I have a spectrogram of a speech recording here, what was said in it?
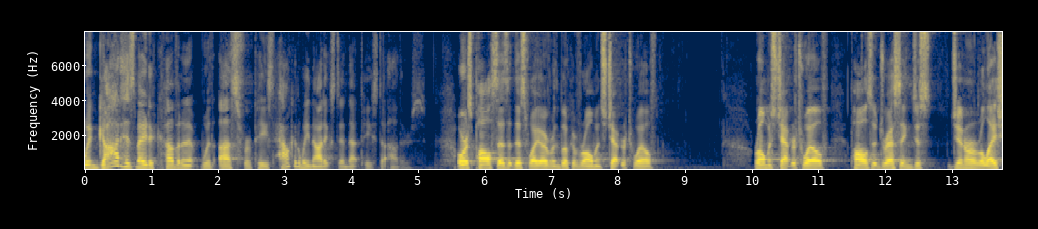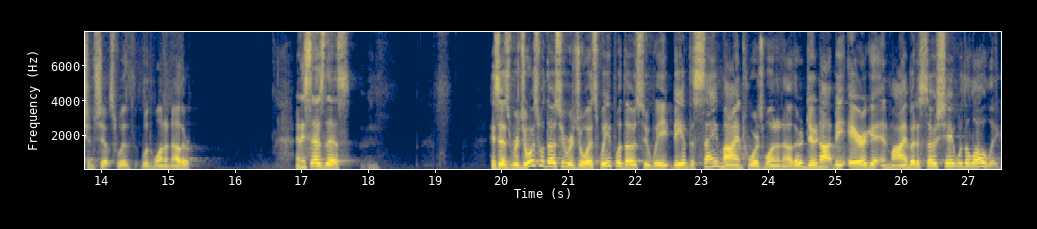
When God has made a covenant with us for peace, how can we not extend that peace to others? Or as Paul says it this way over in the book of Romans, chapter 12. Romans chapter 12, Paul's addressing just general relationships with, with one another. And he says this He says, Rejoice with those who rejoice, weep with those who weep, be of the same mind towards one another. Do not be arrogant in mind, but associate with the lowly.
